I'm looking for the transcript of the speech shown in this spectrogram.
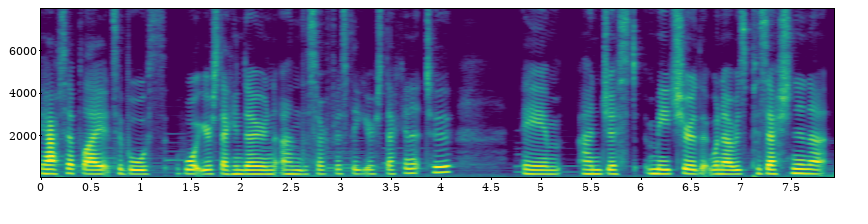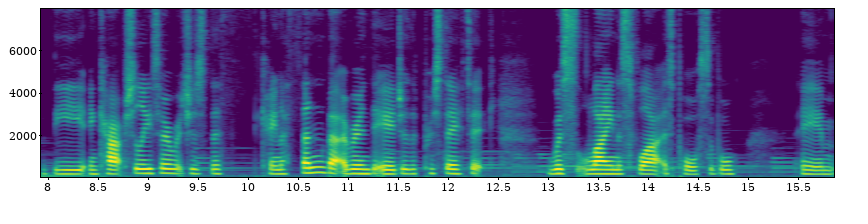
you have to apply it to both what you're sticking down and the surface that you're sticking it to. Um, and just made sure that when I was positioning it, the encapsulator, which is the th kind of thin bit around the edge of the prosthetic, was lying as flat as possible um,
